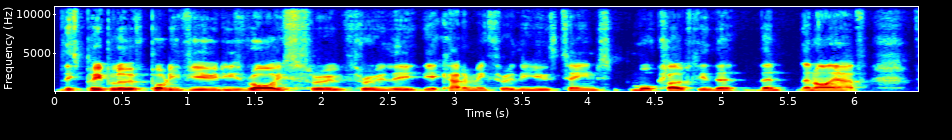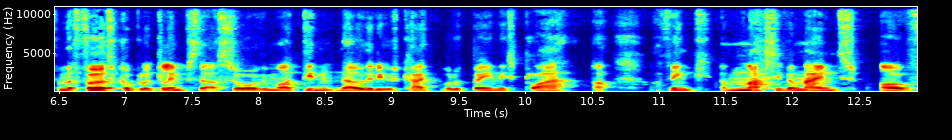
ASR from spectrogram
these, people who have probably viewed his rise through through the, the academy, through the youth teams more closely than, than, than I have. From the first couple of glimpses that I saw of him, I didn't know that he was capable of being this player. I, I think a massive amount of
